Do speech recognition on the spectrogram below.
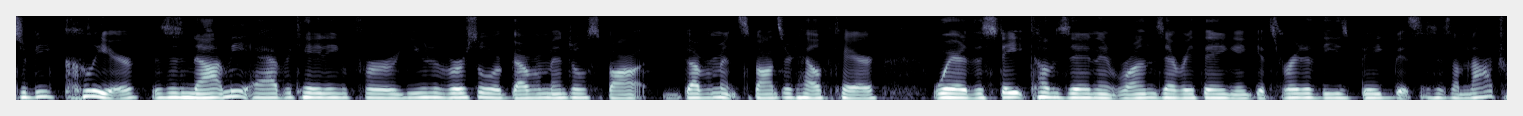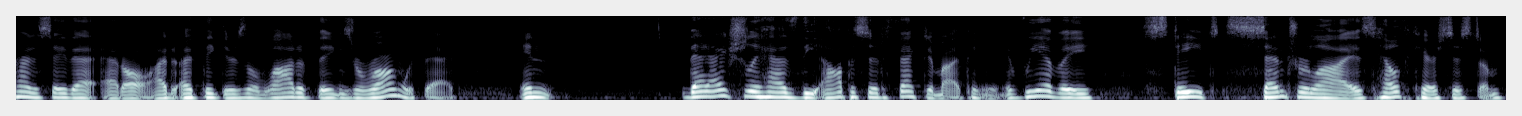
to be clear, this is not me advocating for universal or governmental spo- government sponsored healthcare where the state comes in and runs everything and gets rid of these big businesses. I'm not trying to say that at all. I, I think there's a lot of things wrong with that. And that actually has the opposite effect, in my opinion. If we have a state centralized healthcare system,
